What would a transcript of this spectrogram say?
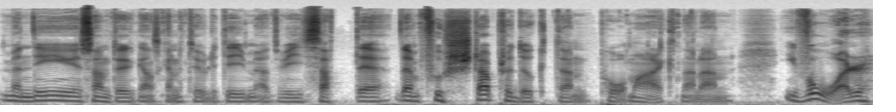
men det är ju samtidigt ganska naturligt i och med att vi satte den första produkten på marknaden i vår.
